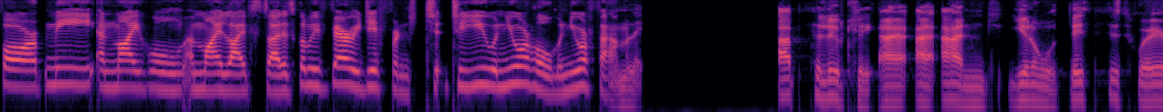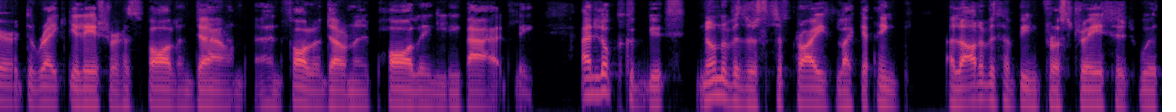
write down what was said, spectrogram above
for me and my home and my lifestyle is going to be very different to, to you and your home and your family. Absolutely. Uh, and, you know, this is where the regulator has fallen down and fallen down appallingly badly. And look, none of us are surprised. Like, I think a lot of us have been frustrated with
